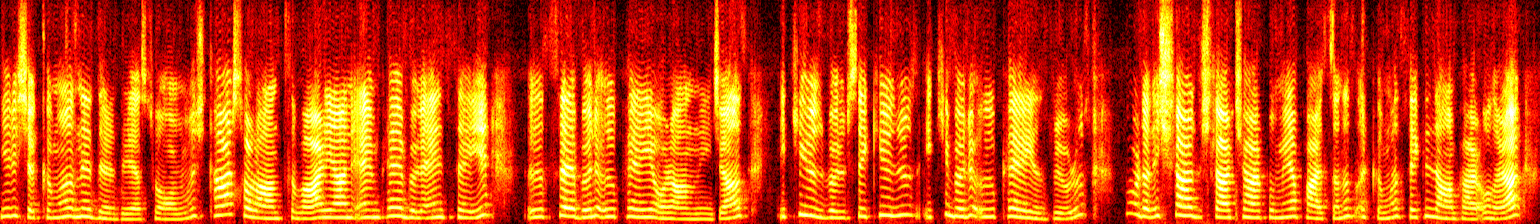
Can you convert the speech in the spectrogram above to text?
giriş akımı nedir diye sormuş. Ters orantı var. Yani MP bölü NS'yi IS bölü IP'ye oranlayacağız. 200 bölü 800 2 bölü IP yazıyoruz. Buradan içler dışlar çarpımı yaparsanız akımı 8 amper olarak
